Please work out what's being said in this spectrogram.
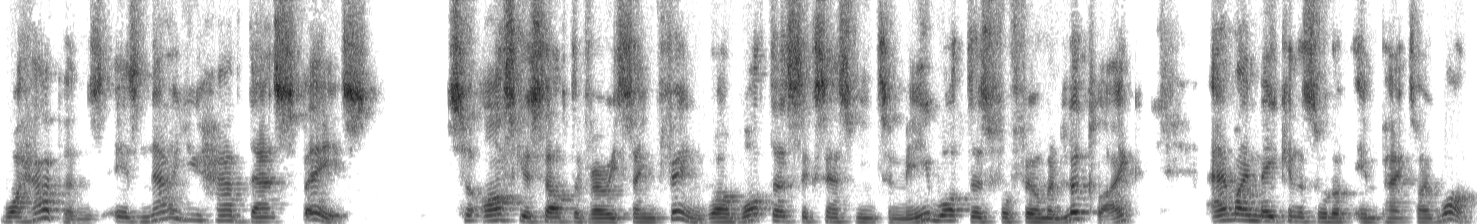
What happens is now you have that space to ask yourself the very same thing. Well, what does success mean to me? What does fulfillment look like? Am I making the sort of impact I want?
